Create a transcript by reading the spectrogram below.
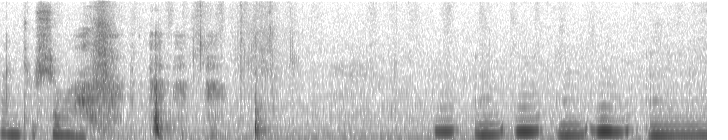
and to show off. mm, mm, mm, mm, mm, mm.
